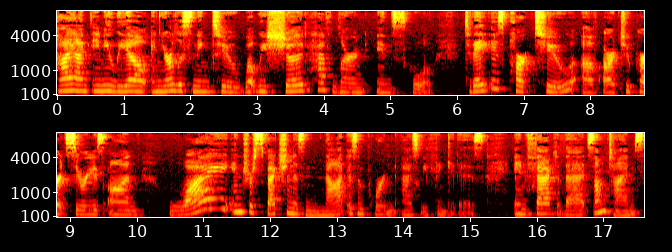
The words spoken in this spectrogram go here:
Hi, I'm Amy Leo, and you're listening to What We Should Have Learned in School. Today is part two of our two part series on why introspection is not as important as we think it is. In fact, that sometimes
